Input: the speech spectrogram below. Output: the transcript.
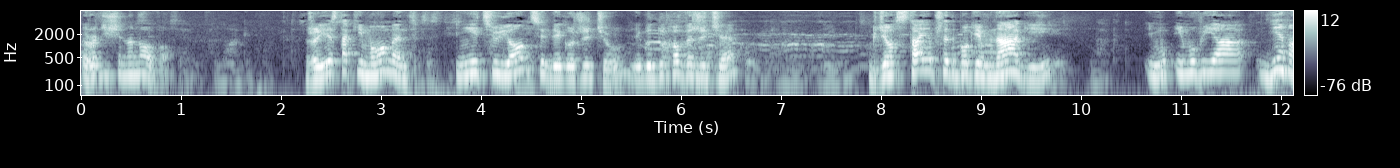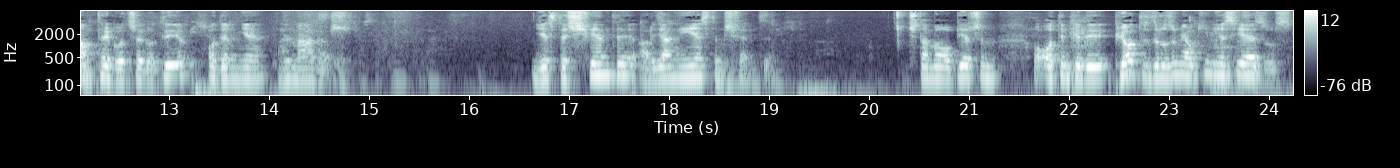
rodzi się na nowo. że jest taki moment inicjujący w jego życiu, jego duchowe życie, gdzie on staje przed Bogiem nagi i, mu, i mówi: Ja nie mam tego, czego ty ode mnie wymagasz. Jesteś święty, ale ja nie jestem święty. Czytamy o pierwszym, o, o tym, kiedy Piotr zrozumiał, kim jest Jezus.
